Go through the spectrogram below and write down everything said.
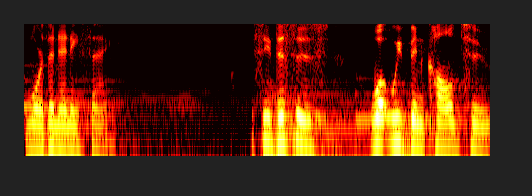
more than anything. You see, this is what we've been called to.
